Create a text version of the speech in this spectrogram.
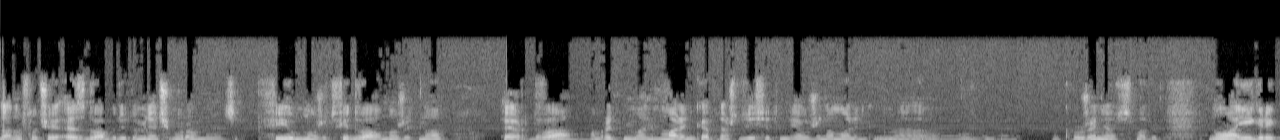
В данном случае S2 будет у меня чему равняется? Фи умножить, фи 2 умножить на R2. Обратите внимание, маленькая, потому что здесь это я уже на маленьком на окружении смотрю. Ну, а Y,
